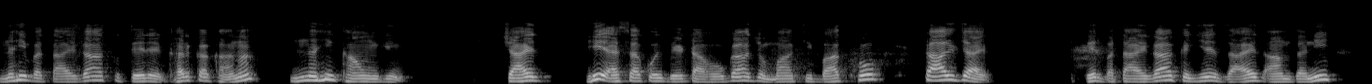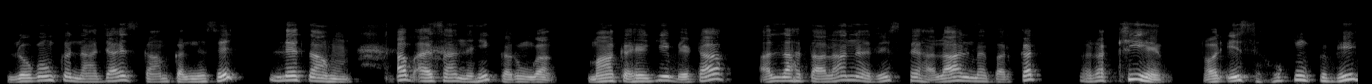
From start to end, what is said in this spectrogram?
نہیں بتائے گا تو تیرے گھر کا کھانا نہیں کھاؤں گی۔ شاید ہی ایسا کوئی بیٹا ہوگا جو ماں کی بات کو ٹال جائے۔ پھر بتائے گا کہ یہ زائد آمدنی لوگوں کو ناجائز کام کرنے سے لیتا ہوں۔ اب ایسا نہیں کروں گا۔ ماں کہے گی، بیٹا اللہ تعالیٰ نے رزق حلال میں برکت رکھی ہے اور اس حکم بھی،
